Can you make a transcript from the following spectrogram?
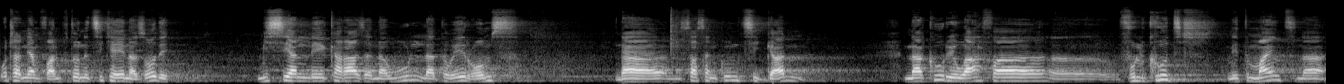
Ohatra ny amin'ny vanim-potoanantsika iainana izao dia misy an'ilay karazana olona atao hoe Roms na ny sasany koa ny Tsigane. Na koa ireo hafa volon-koditra, mety mainty na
